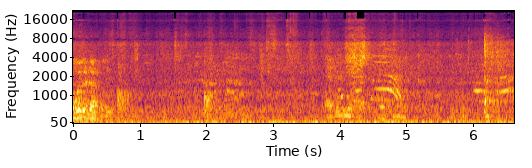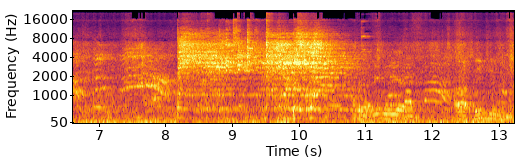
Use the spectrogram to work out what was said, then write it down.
పోలేదా సేమ్ సేమ్ అండి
